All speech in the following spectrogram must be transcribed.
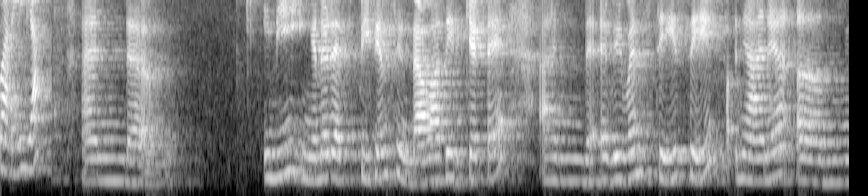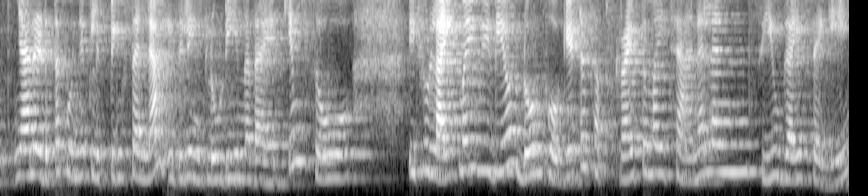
അറിയില്ല ആൻഡ് ഇനി ഇങ്ങനെ ഒരു എക്സ്പീരിയൻസ് ഉണ്ടാവാതിരിക്കട്ടെ ആൻഡ് എവറി വൺ സ്റ്റേ സേഫ് ഞാൻ ഞാൻ എടുത്ത കുഞ്ഞു ക്ലിപ്പിംഗ്സ് എല്ലാം ഇതിൽ ഇൻക്ലൂഡ് ചെയ്യുന്നതായിരിക്കും. So if you like my video don't forget to subscribe to my channel and see you guys again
